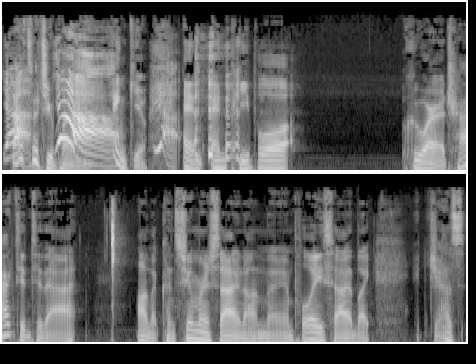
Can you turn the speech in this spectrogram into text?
Yeah. That's what you put out. Thank you. Yeah. And and people who are attracted to that on the consumer side, on the employee side, like it just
